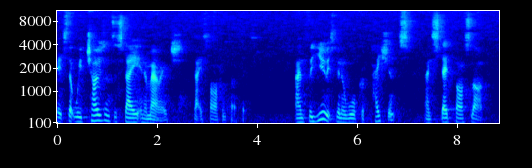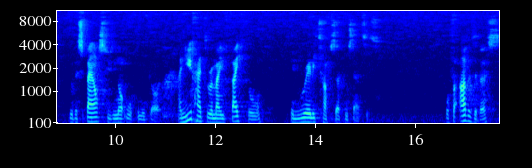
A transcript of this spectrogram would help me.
it's that we've chosen to stay in a marriage that is far from perfect. And for you, it's been a walk of patience and steadfast love with a spouse who's not walking with God. And you've had to remain faithful in really tough circumstances. Or for others of us,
